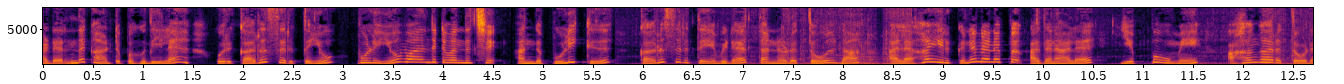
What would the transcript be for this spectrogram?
அடர்ந்த காட்டுப்பகுதியில ஒரு கரு சிறுத்தையும் புலியும் வாழ்ந்துட்டு வந்துச்சு. அந்த புலிக்கு கரு சிறுத்தையை விட தன்னோட தோல் தான் அழகா இருக்குன்னு நினைப்பு. அதனால எப்பவுமே அகங்காரத்தோட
